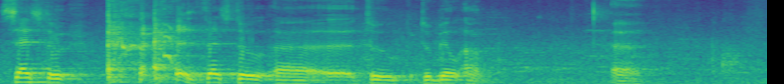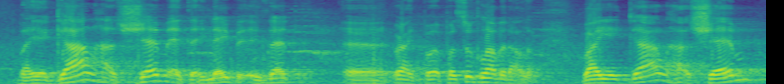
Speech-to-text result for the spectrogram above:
says to says to uh, to to Bilam. Uh, Vayegal Hashem et is that uh, right? Pasuk Lamed Aleph. Vayegal Hashem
